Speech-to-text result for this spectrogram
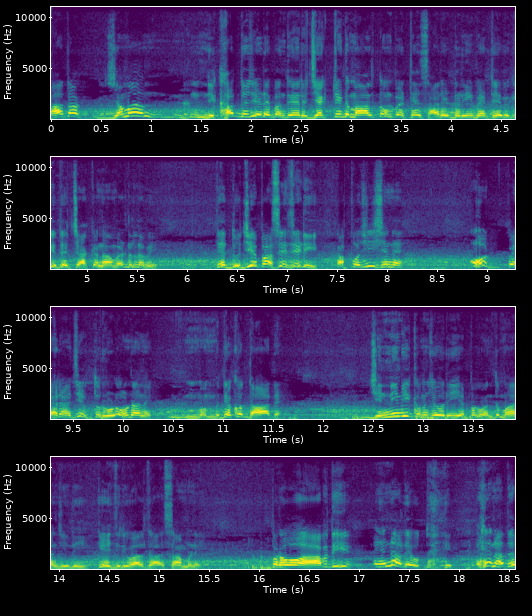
ਆ ਤਾਂ ਜਮਾ ਨਿਖੱਦ ਜਿਹੜੇ ਬੰਦੇ ਰਿਜੈਕਟਡ ਮਾਲ ਤੋਂ ਬੈਠੇ, ਸਾਰੇ ਡਰੀ ਬੈਠੇ ਵੀ ਕਿਤੇ ਚੱਕ ਨਾ ਵੱਢ ਲਵੇ। ਤੇ ਦੂਜੇ ਪਾਸੇ ਜਿਹੜੀ ਆਪੋਜੀਸ਼ਨ ਹੈ, ਉਹ ਪੈਰਾਂ 'ਚ ਤੁਰੁੜ ਉਹਨਾਂ ਨੇ ਦੇਖੋ ਦਾਦ ਹੈ। ਜਿੰਨੀ ਵੀ ਕਮਜ਼ੋਰੀ ਹੈ ਭਗਵੰਤ ਮਾਨ ਜੀ ਦੀ, ਕੇਜਰੀਵਾਲ ਸਾਹਿਬ ਸਾਹਮਣੇ, ਪਰ ਉਹ ਆਪ ਦੀ ਇਹਨਾਂ ਦੇ ਉੱਤੇ, ਇਹਨਾਂ ਦੇ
